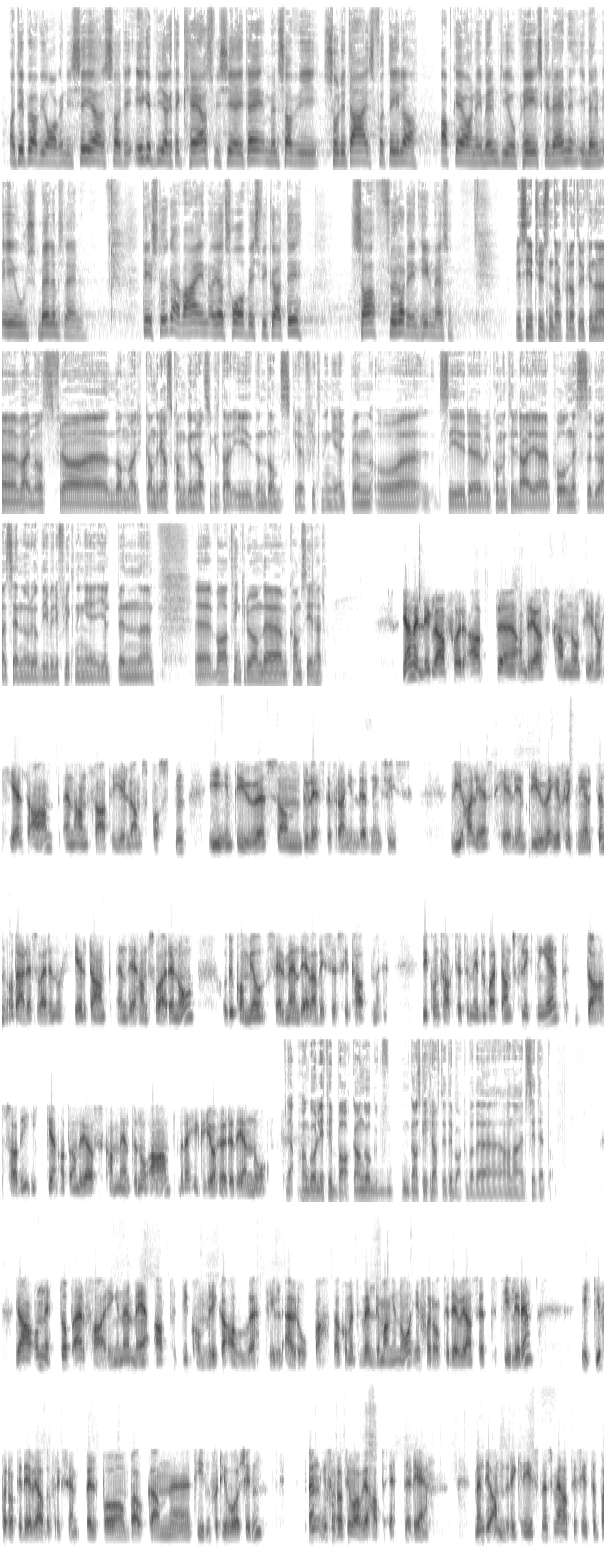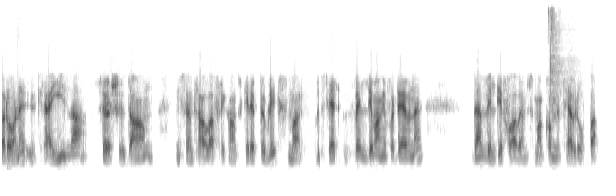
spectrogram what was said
Og det bør vi organisere så det ikke blir det kaos vi ser i dag, men så vi solidarisk fordeler oppgavene mellom de europeiske lande, mellom EUs medlemslande. Det er et stykke av veien, og jeg tror hvis vi gjør det, så flytter det en hel masse. Vi sier tusen takk for at du kunne være med oss fra Danmark, Andreas Kam, generalsekretær i den danske Flyktninghjelpen, og eh, sier eh, velkommen til deg, eh, Pål Nesse, du er seniorrådgiver i Flyktninghjelpen. Hva tenker du om det Kam sier her? Jeg er veldig glad for at Andreas Kam nå sier noe helt annet enn han sa til Jyllandsposten i intervjuet som du leste fra innledningsvis. Vi har lest hele intervjuet i Flyktninghjelpen, og det er dessverre noe helt annet enn det han svarer nå. Og du kom jo selv med en del av disse sitatene. Vi kontaktet umiddelbart Dansk Flyktninghjelp. Da sa de ikke at Andreas Kam mente noe annet, men det er hyggelig å høre det nå. Ja, Han går litt tilbake, han går ganske kraftig tilbake på det han er sitert på. Ja, og nettopp erfaringene med at de kommer ikke alle til Europa. Det har kommet veldig mange nå i forhold til det vi har sett tidligere. Ikke i forhold til det vi hadde f.eks. på Balkan-tiden for 20 år siden, men i forhold til hva vi har hatt etter det. Men de andre krisene som vi har hatt de siste par årene, Ukraina, Sør-Sudan, Den sentralafrikanske republikk, som har produsert veldig mange fordrevne, det er veldig få av dem som har kommet til Europa.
